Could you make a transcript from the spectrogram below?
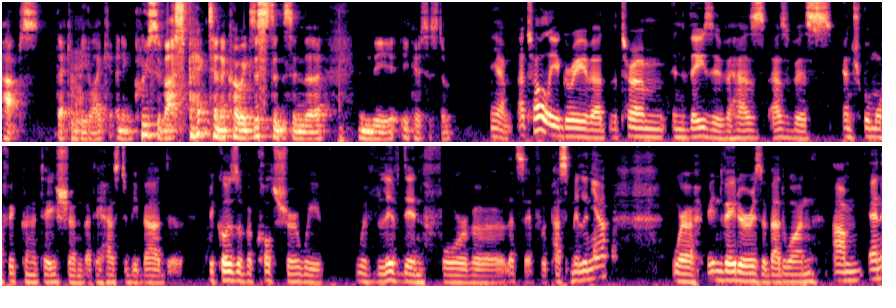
perhaps there can be like an inclusive aspect and a coexistence in the in the ecosystem. Yeah, I totally agree that the term invasive has has this anthropomorphic connotation that it has to be bad because of the culture we've we've lived in for the let's say for the past millennia, where invader is a bad one. Um, and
